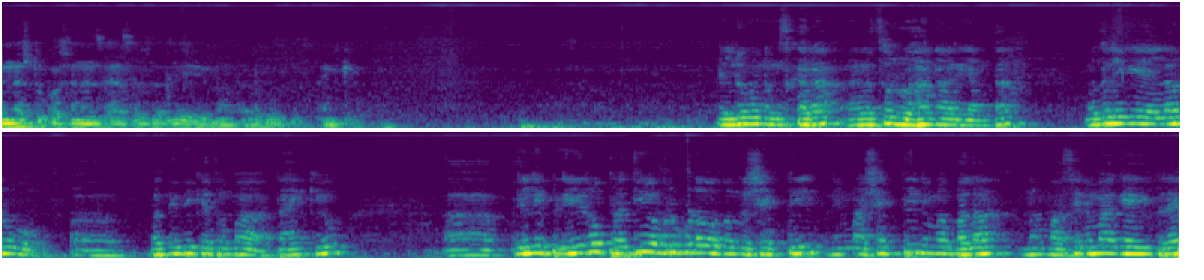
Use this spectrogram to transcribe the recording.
ಇನ್ನಷ್ಟು ಕ್ವಶನ್ ಆ್ಯಂಡ್ ಆನ್ಸರ್ಸಲ್ಲಿ ಮಾತಾಡ್ಬೋದು. ಥ್ಯಾಂಕ್ ಯು ಎಲ್ರಿಗೂ ನಮಸ್ಕಾರ. ನನ್ನ ಹೆಸರು ರುಹಾನಾರಿ ಅಂತ. ಮೊದಲಿಗೆ ಎಲ್ಲರೂ ಬಂದಿದ್ದಕ್ಕೆ ತುಂಬ ಥ್ಯಾಂಕ್ ಯು ಇಲ್ಲಿ ಇರೋ ಪ್ರತಿಯೊಬ್ಬರು ಕೂಡ ಒಂದೊಂದು ಶಕ್ತಿ. ನಿಮ್ಮ ಶಕ್ತಿ, ನಿಮ್ಮ ಬಲ ನಮ್ಮ ಸಿನಿಮಾಗೆ ಇದ್ದರೆ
